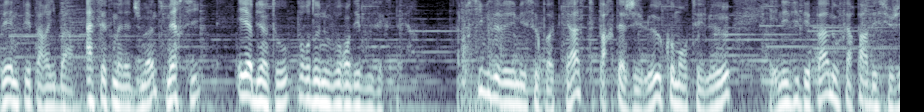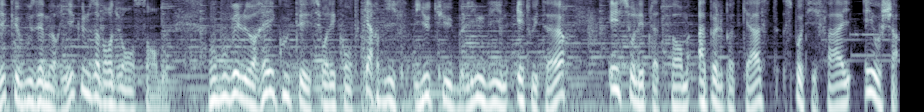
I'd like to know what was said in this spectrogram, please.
BNP Paribas Asset Management. Merci et à bientôt pour de nouveaux rendez-vous experts. Alors si vous avez aimé ce podcast, partagez-le, commentez-le et n'hésitez pas à nous faire part des sujets que vous aimeriez que nous abordions ensemble. Vous pouvez le réécouter sur les comptes Cardiff, YouTube, LinkedIn et Twitter et sur les plateformes Apple Podcast, Spotify et Ocha.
